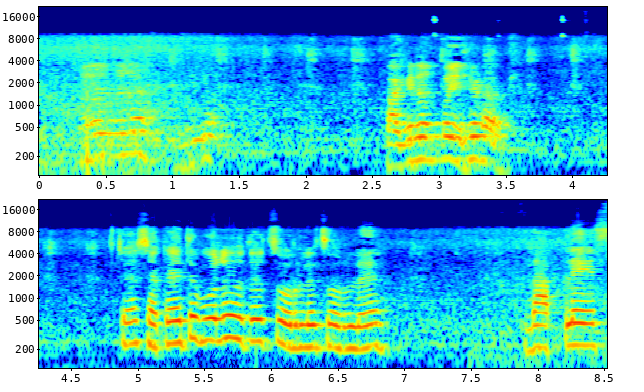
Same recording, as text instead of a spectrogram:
निघा. पाकिटात पैसे टाक. त्या सकाळी तर बोलत होतो चोरले चोरले. धापलेस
